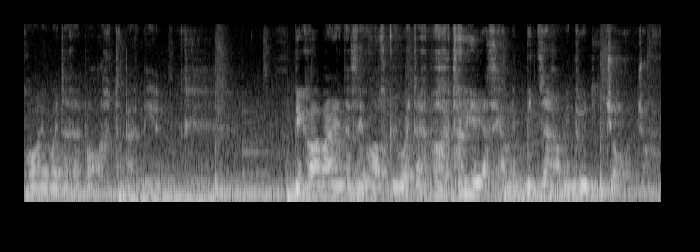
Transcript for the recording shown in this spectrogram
come Weather Report per dire. Piccola parentesi con i Weather Report si chiama le bizzarre avventure di Giorgio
